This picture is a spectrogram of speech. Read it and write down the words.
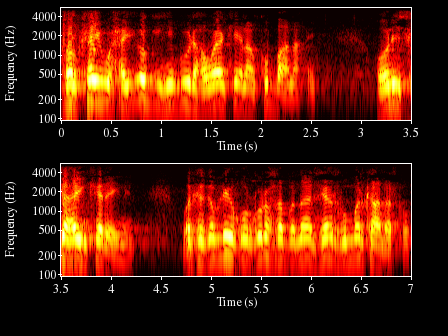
tolkay waxay og yihiin buu haweenka inaan ku baanahay oon iska hayn karaynin. Marka gabdhihii qurquruxda badnaan reer rum markaan arko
